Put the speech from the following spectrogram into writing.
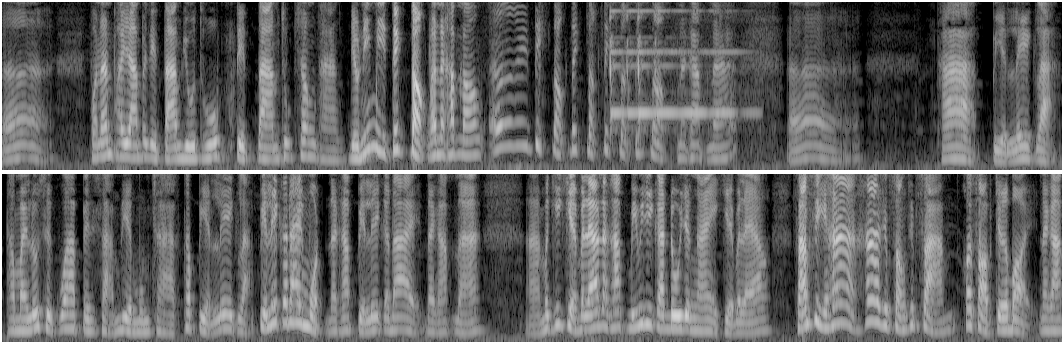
เออ ราะนั้นพยายามไปติดตาม YouTube ติดตามทุกช่องทาง เดี๋ยวนี้มี t ิ k t o k แล้วนะครับน้อง เอ้ย t ิ k t o k t ิ k t o k t ิ k t o k ิ k t o k นะครับนะอ่า ถ้าเปลี่ยนเลขล่ะทำไมรู้สึกว่าเป็นสามเหลี่ยมมุมฉาก ถ้าเปลี่ยนเลขล่ะ เปลี่ยนเลขก็ได้หมดนะครับ เปลี่ยนเลขก็ได้นะครับนะ อ่า เมื่อกี้เขียนไปแล้วนะครับ มีวิธีการดูยังไง เขียนไปแล้วสามสี่ห้าห้าสิบสองสิบสามข้อสอบเจอบ่อยนะครับ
